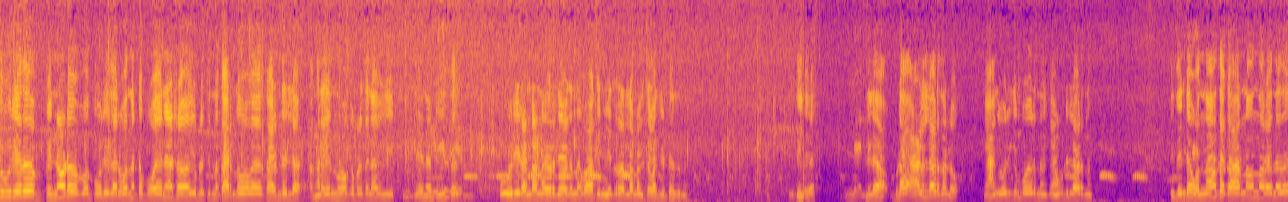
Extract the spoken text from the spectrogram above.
സൂര്യത് പിന്നോട് പോലീസുകാർ വന്നിട്ട് പോയ ശേഷം ഇവിടെ ചെന്ന് കറണ്ട് പോക കറണ്ട് ഇല്ല. അങ്ങനെ ചെന്ന് നോക്കുമ്പോഴത്തേനെ ഈ പിന്നെ പീസ് ഊരി രണ്ടെണ്ണം എറിഞ്ഞേക്കുന്നു. ബാക്കി മീറ്റർ എല്ലാം വലിച്ചിളക്കിയിട്ടേക്കുന്നു. ഇത് ഇല്ല ഇവിടെ ആളില്ലായിരുന്നല്ലോ. ഞാൻ ജോലിക്കും പോയിരുന്നു. ഞാൻ ഇവിടെ ഇല്ലായിരുന്നു. ഇതിന്റെ ഒന്നാമത്തെ കാരണം എന്ന് പറയുന്നത്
